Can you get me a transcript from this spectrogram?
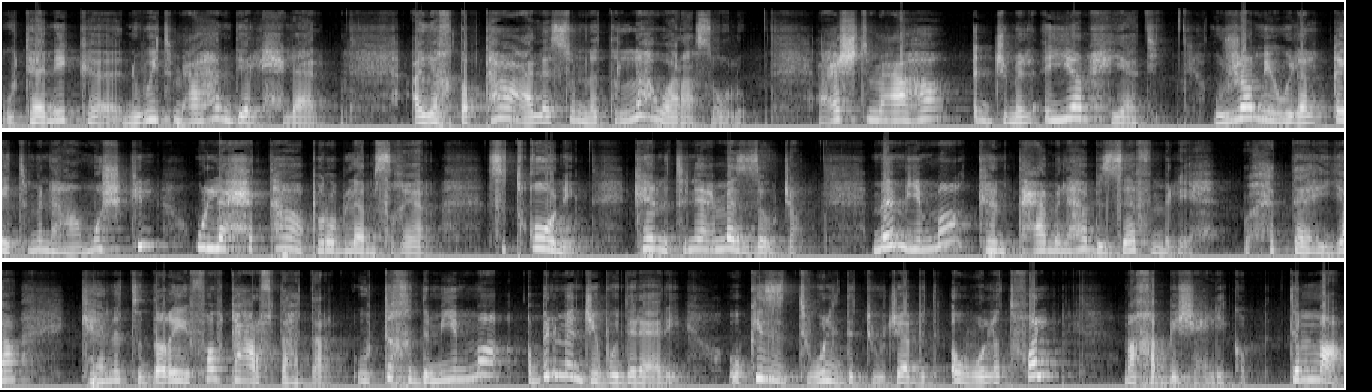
وتانيك نويت معاها ندير الحلال. أي خطبتها على سنة الله ورسوله. عشت معاها أجمل أيام حياتي. و jamais ولا لقيت منها مشكل ولا حتى problème صغير. صدقوني كانت نعمة الزوجة. même يما كانت تعاملها بزاف مليح. وحتى هي كانت ظريفة وتعرف تهدر. وتخدم يما قبل ما نجيبو دراري. وكي ولدت وجابت أول طفل ما خبيش عليكم. تما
